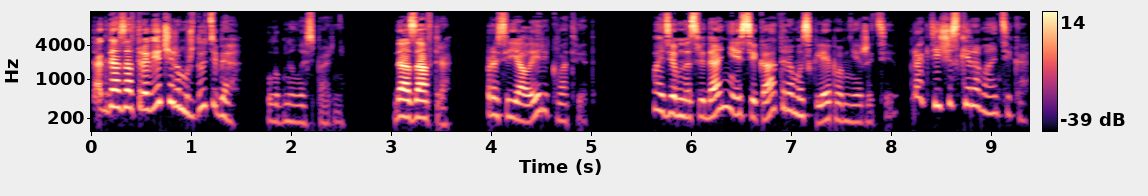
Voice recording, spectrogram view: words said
«Тогда завтра вечером жду тебя», — улыбнулась парню. «До завтра», — просиял Эрик в ответ. Пойдем на свидание с секатором и склепом нежити. Практически романтика».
